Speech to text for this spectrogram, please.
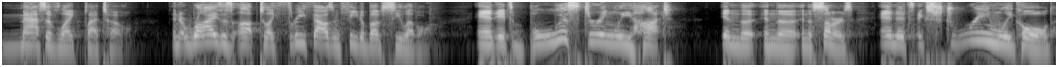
massive like plateau. And it rises up to like 3,000 feet above sea level and it's blisteringly hot in the in the in the summers and it's extremely cold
